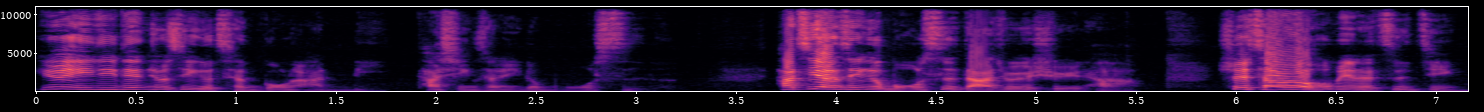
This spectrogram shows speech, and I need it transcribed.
因为一利店就是一个成功的案例，它形成了一个模式了。它既然是一个模式，大家就会学它，所以才会有后面的资金。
